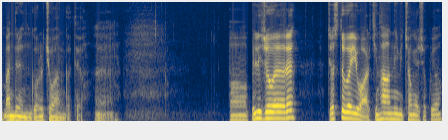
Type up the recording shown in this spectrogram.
만드는 거를 좋아하는 것 같아요. 네. 어, 빌리 조엘의 Just the way you are 김하은 님이 청해 주셨고요.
